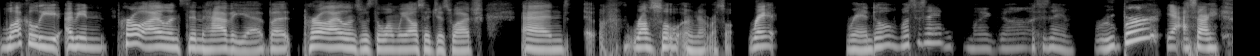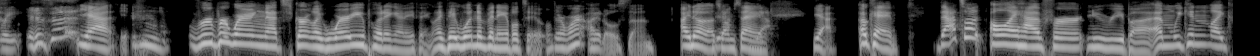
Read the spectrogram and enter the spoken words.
luckily, I mean, Pearl Islands didn't have it yet, but Pearl Islands was the one we also just watched. And uh, Russell, or not Russell, Ray, Randall, what's his name? Oh my God. What's his name? Rupert? Yeah, sorry. Wait, is it? Yeah. Rupert wearing that skirt, like, where are you putting anything? Like, they wouldn't have been able to. There weren't idols then. I know, that's Yeah, what I'm saying. yeah. Yeah. Okay. That's all, all I have for New Reba. And we can, like,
